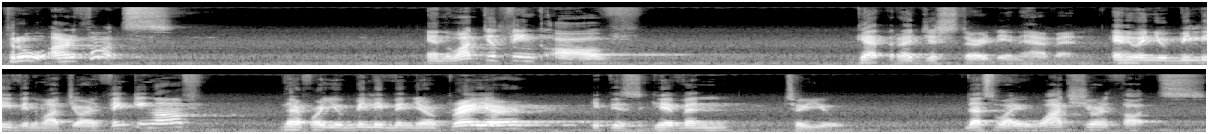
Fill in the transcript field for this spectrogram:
Through our thoughts. And what you think of, get registered in heaven. And when you believe in what you are thinking of, therefore you believe in your prayer, it is given to you. That's why watch your thoughts.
